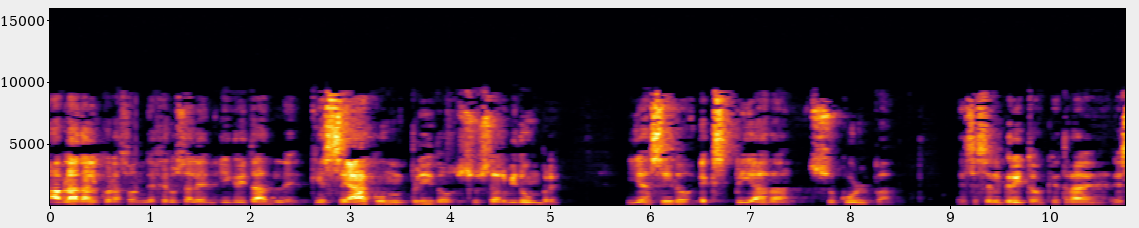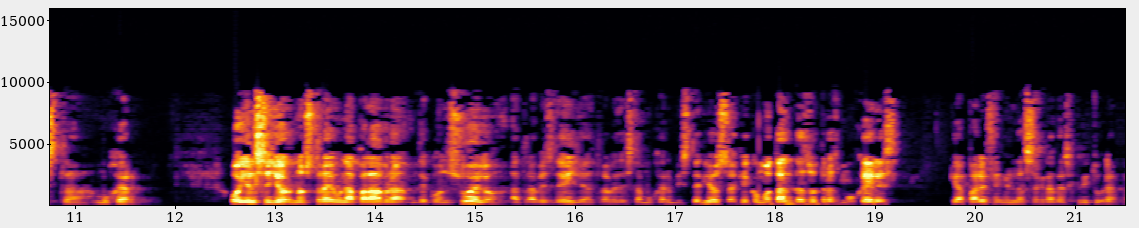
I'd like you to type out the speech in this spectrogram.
Hablad al corazón de Jerusalén y gritadle que se ha cumplido su servidumbre y ha sido expiada su culpa. Ese es el grito que trae esta mujer. Hoy el Señor nos trae una palabra de consuelo a través de ella, a través de esta mujer misteriosa, que como tantas otras mujeres que aparecen en la Sagrada Escritura,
